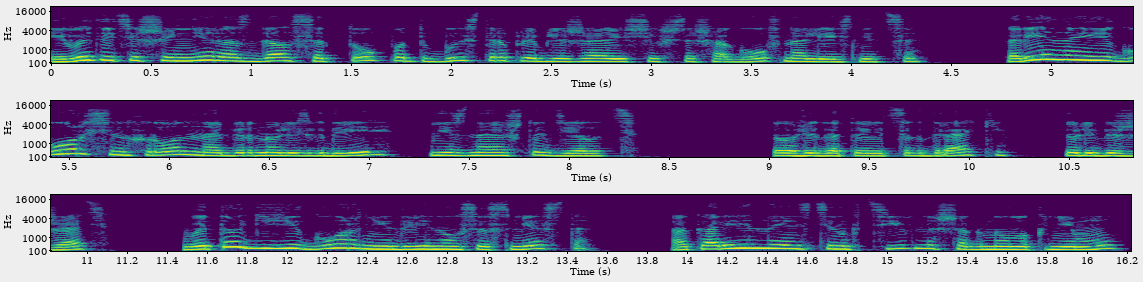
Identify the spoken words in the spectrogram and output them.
И в этой тишине раздался топот быстро приближающихся шагов на лестнице. Карина и Егор синхронно обернулись к двери, не зная, что делать. То ли готовиться к драке, то ли бежать. В итоге Егор не двинулся с места, а Карина инстинктивно шагнула к нему,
